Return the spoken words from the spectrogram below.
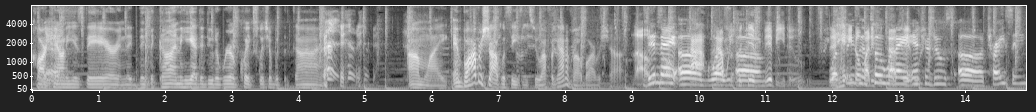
Clark Yes. County is there and the, the, the gun. He had to do the real quick switch up with the gun. I'm like, and Barbershop was season two. I forgot about Barbershop. no, Didn't no. they, uh, how, how we forget um, Bibby, dude? Was season two when they Bibby. introduced uh Tracy?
